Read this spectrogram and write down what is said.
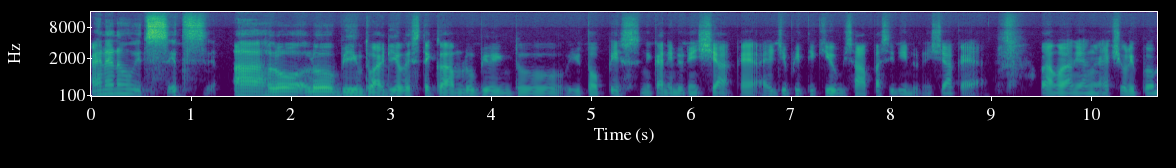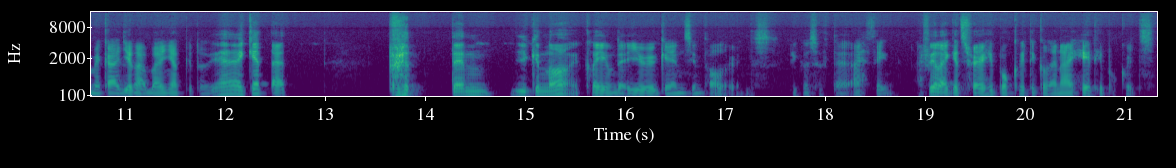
And I know it's it's uh lo lo being too idealistic lah, lo being too utopis. Ini kan Indonesia kayak LGBTQ bisa apa sih di Indonesia kayak orang-orang yang actually pro mereka aja nggak banyak gitu. Yeah, I get that. But then you cannot claim that you're against intolerance because of that. I think I feel like it's very hypocritical, and I hate hypocrites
